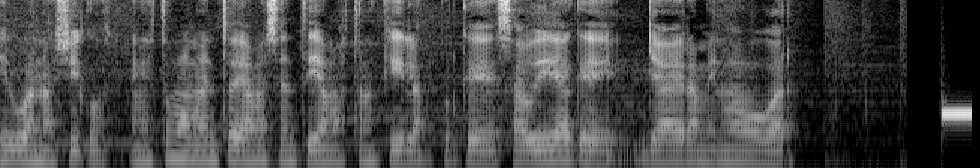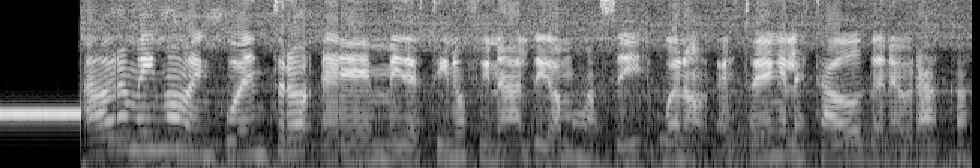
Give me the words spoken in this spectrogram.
Y bueno chicos, en este momento ya me sentía más tranquila porque sabía que ya era mi nuevo hogar. Ahora mismo me encuentro en mi destino final, digamos así. Bueno, estoy en el estado de Nebraska,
